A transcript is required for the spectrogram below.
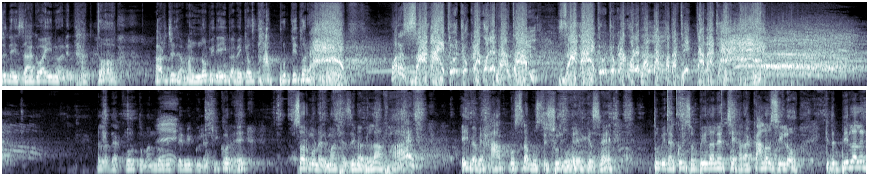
যদি এই জাগোয়াই নয় থাকতো আর যদি আমার নবীর এইভাবে কেউ থাপ্পুর দিত রে সাগায় দু টুকরা করে ফেলতাম। সাগায় দু টুকরা করে ফেলতাম কথা ঠিক না আল্লাহ দেখো তোমার নবীর প্রেমিক কি করে? সরমনের মাঠে যেভাবে লাভ হয় এইভাবে হাত মুসরা মুসরি শুরু হয়ে গেছে। তুমি না কইছো বেলালের চেহারা কালো ছিল, কিন্তু বিলালের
